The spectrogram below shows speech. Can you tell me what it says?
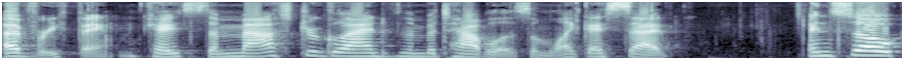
everything. Okay. It's the master gland of the metabolism, like I said. And so,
